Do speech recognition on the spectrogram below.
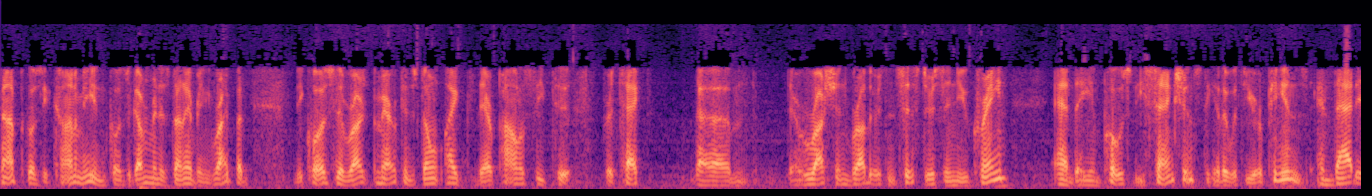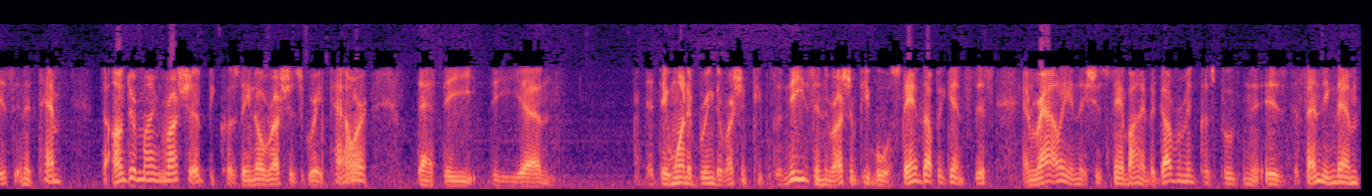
not because the economy and because the government has done everything right, but because the Ru- Americans don't like their policy to protect um, their Russian brothers and sisters in Ukraine, and they impose these sanctions together with the Europeans, and that is an attempt to undermine Russia because they know Russia is a great power, that the the um, that they want to bring the Russian people to knees, and the Russian people will stand up against this and rally, and they should stand behind the government because Putin is defending them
